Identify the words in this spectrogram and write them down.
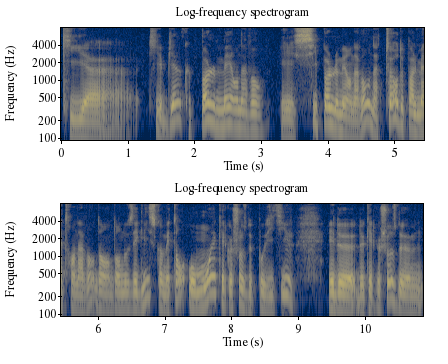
qui, qui est bien que Paul met en avant. Et si Paul le met en avant, on a tort de ne pas le mettre en avant dans, nos églises comme étant au moins quelque chose de positif et de, quelque chose de,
